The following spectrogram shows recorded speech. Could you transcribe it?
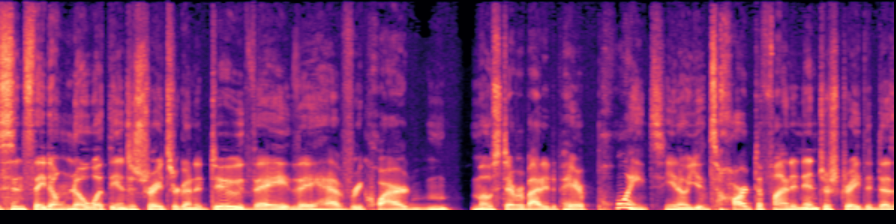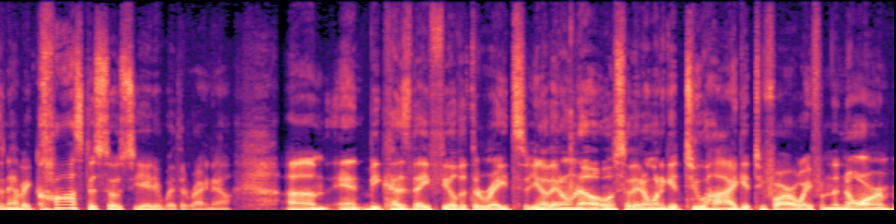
since they don't know what the interest rates are going to do, they they have required m- most everybody to pay a point. You know, it's hard to find an interest rate that doesn't have a cost associated with it right now, um, and because they feel that the rates, you know, they don't know, so they don't want to get too high, get too far away from the norm,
